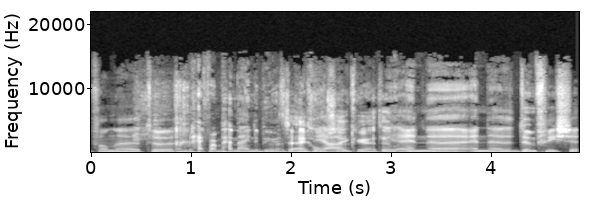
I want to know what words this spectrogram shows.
van eh, terug. Blijf maar bij mij in de Het buurt. is eigen Ja. onzekerheid. Hè? En, eh, en eh, Dumfries eh,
